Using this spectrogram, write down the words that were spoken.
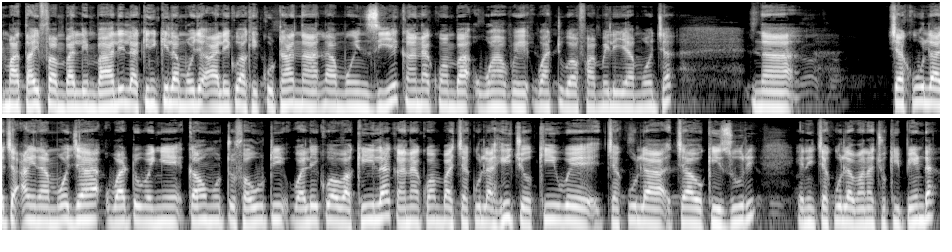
mataifa mbalimbali mbali, lakini kila mmoja alikuwa akikutana na mwenzie kana kwamba wawe watu wa familia moja na chakula cha aina moja. Watu wenye kaumu tofauti walikuwa wakila kana kwamba chakula hicho kiwe chakula chao kizuri yani chakula wanachokipenda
